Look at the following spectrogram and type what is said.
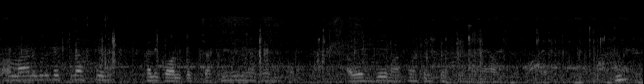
আমার মায়ের বলে দেখছি লাস্টে খালি কল করছে। আর ওর দিয়ে মাথা করছে না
